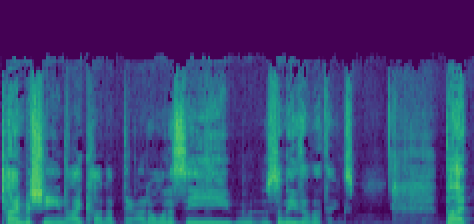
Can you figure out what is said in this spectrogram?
time machine icon up there. I don't want to see uh, some of these other things. But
